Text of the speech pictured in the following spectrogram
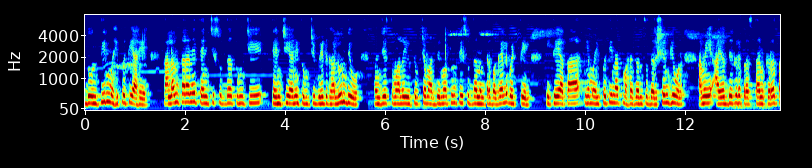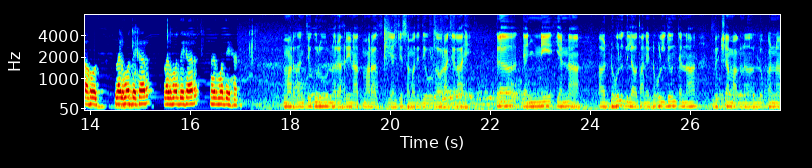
दोन तीन महिपती आहेत. कालांतराने त्यांची सुद्धा तुमची त्यांची आणि तुमची भेट घालून देऊ. म्हणजेच तुम्हाला यूट्यूबच्या माध्यमातून ते सुद्धा नंतर बघायला भेटतील. इथे आता या महिपतीनाथ महाराजांचं दर्शन घेऊन आम्ही अयोध्येकडे प्रस्थान करत आहोत. नर्मदेहर नर्मदेहर नर्मदेहर. महाराजांचे गुरु नरहरिनाथ महाराज यांची समाधी देऊळगाव राजाला आहे. तर त्यांनी यांना ढोल दिला होता आणि ढोल देऊन त्यांना भिक्षा मागणं लोकांना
